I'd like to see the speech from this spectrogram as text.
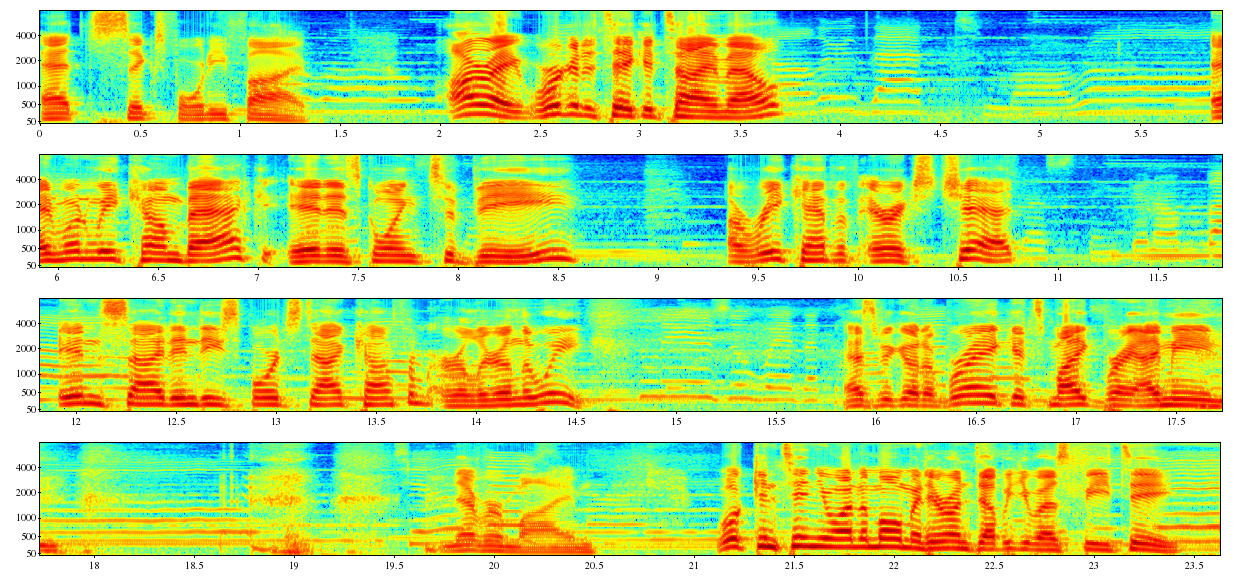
at 645. All right, we're going to take a timeout. And when we come back, it is going to be a recap of Eric's chat inside NDSports.com from earlier in the week. As we go to break, it's Mike Brey. I mean, never mind. We'll continue on a moment here on WSBT.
